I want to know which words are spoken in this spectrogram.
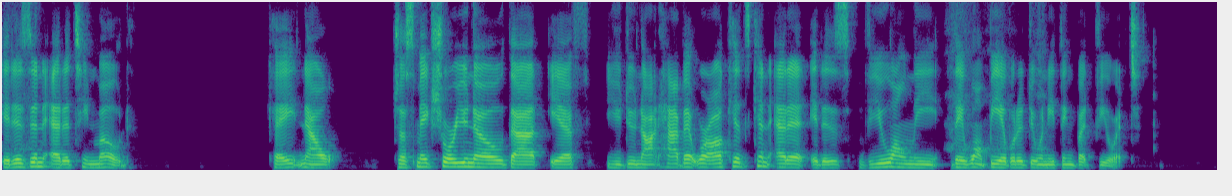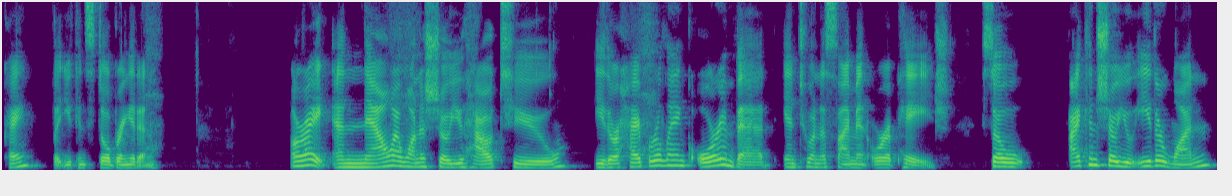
it is in editing mode. Okay, now just make sure you know that if you do not have it where all kids can edit, it is view only. They won't be able to do anything but view it. Okay, but you can still bring it in. All right, and now I wanna show you how to either hyperlink or embed into an assignment or a page. So I can show you either one.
